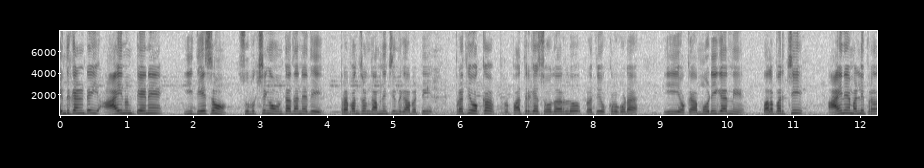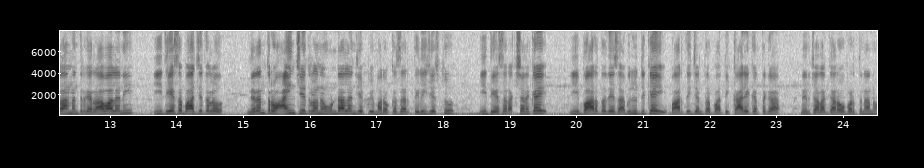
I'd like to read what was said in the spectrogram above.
ఎందుకంటే ఆయన ఉంటేనే ఈ దేశం సుభిక్షంగా ఉంటుందనేది ప్రపంచం గమనించింది కాబట్టి ప్రతి ఒక్క ప- పాత్రికేయ సోదరులు ప్రతి ఒక్కరు కూడా ఈ యొక్క మోడీ గారిని బలపరిచి ఆయనే మళ్ళీ ప్రధానమంత్రిగా రావాలని ఈ దేశ బాధ్యతలు నిరంతరం ఆయన చేతిలోనే ఉండాలని చెప్పి మరొకసారి తెలియజేస్తూ ఈ దేశ రక్షణకై ఈ భారతదేశ అభివృద్ధికై భారతీయ జనతా పార్టీ కార్యకర్తగా నేను చాలా గర్వపడుతున్నాను.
